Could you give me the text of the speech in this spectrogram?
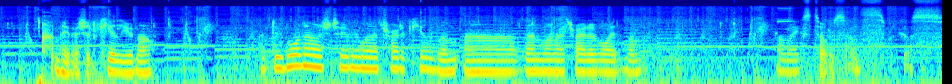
Maybe I should kill you now. I do more damage to me when I try to kill them uh, than when I try to avoid them. That makes total sense, because...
